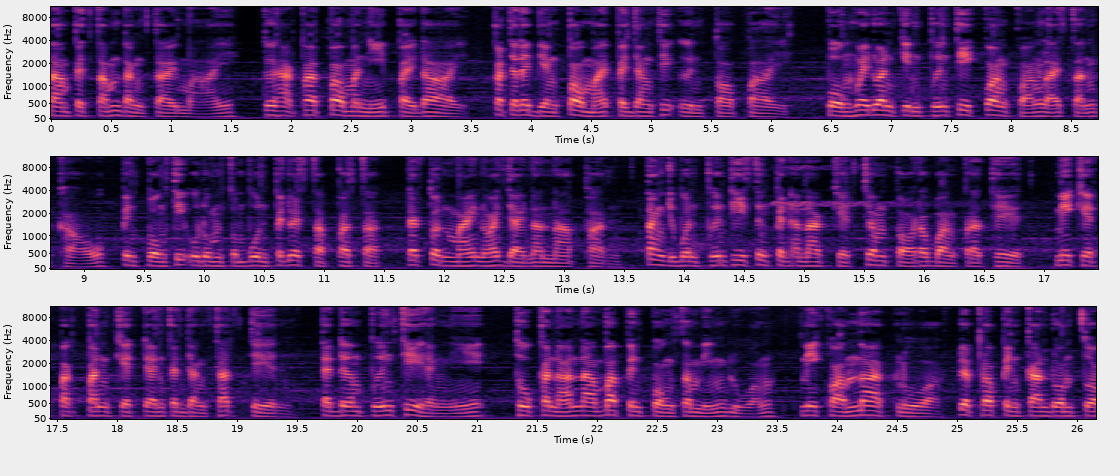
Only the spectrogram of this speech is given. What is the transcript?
ตามไปซ้ำดังใจหมายหรือหากพลาดเป้ามันหนีไปได้ ก็จะได้เบี่ยงเป้าหมายไปยังที่อื่นต่อไปโป่งห้วยด้วนกินพื้นที่กว้างขวางหลายสันเขา เป็นโป่งที่อุดมสมบูรณ์ไปด้วยสรรพสัตว์และต้นไม้น้อยใหญ่นานาพันธุ์ ตั้งอยู่บนพื้นที่ซึ่งเป็นอาณาเขตเชื่อมต่อระหว่างประเทศ มีเขตปักปันเขตแดนกันอย่างชัดเจน แต่เดิมพื้นที่แห่งนี้ ถูกขนานนามว่าเป็นโป่งสมิงหลวง มีความน่ากลัว ด้วยเพราะเป็นการรวมตัว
